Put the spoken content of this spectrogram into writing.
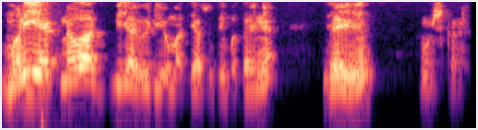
મળીએ એક નવા બીજા વિડીયોમાં ત્યાં સુધી બધાને જય હિન્દ. નમસ્કાર.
